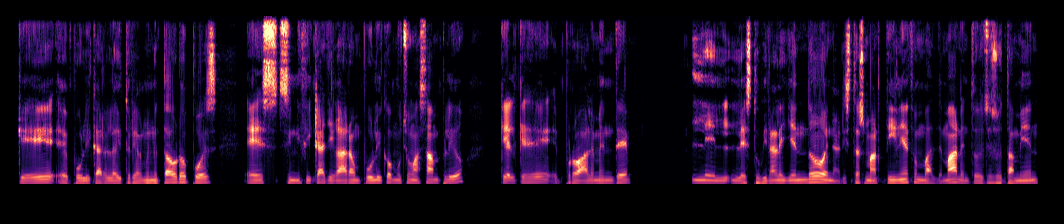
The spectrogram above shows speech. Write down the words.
que eh, publicar en la editorial Minotauro pues es, significa llegar a un público mucho más amplio que el que probablemente le, estuviera leyendo en Aristas Martínez o en Valdemar. Entonces eso también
